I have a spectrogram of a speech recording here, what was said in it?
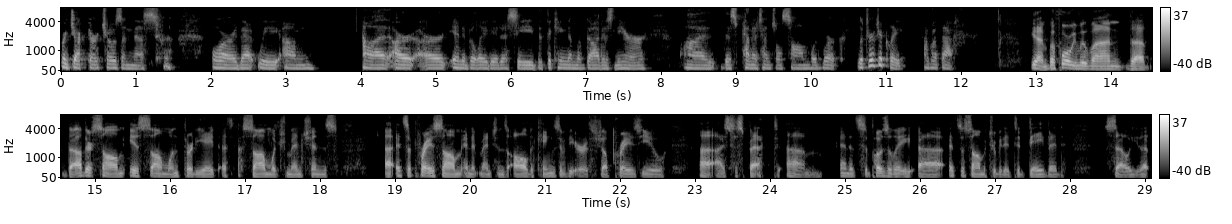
reject our chosenness or that we um uh our our inability to see that the kingdom of god is near uh this penitential psalm would work liturgically how about that Yeah, and before we move on, the the other psalm is Psalm 138, a, a psalm which mentions uh, it's a praise psalm and it mentions all the kings of the earth shall praise you. Uh, I suspect, um, and it's supposedly uh, it's a psalm attributed to David, so that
